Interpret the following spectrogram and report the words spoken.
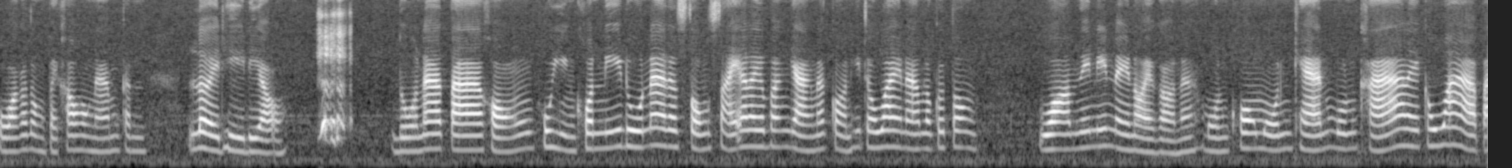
กลัวก็ต้องไปเข้าห้องน้ำกันเลยทีเดียว ดูหน้าตาของผู้หญิงคนนี้ดูน่าจะสงสัยอะไรบางอย่างนะก่อนที่จะว่ายน้ำเราก็ต้อง วอร์มนิดๆหน่อยๆก่อนนะ หมุนโค้งหมุนแขนหมุนขาอะไรก็ว่าไป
